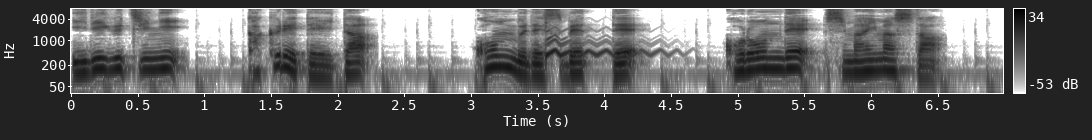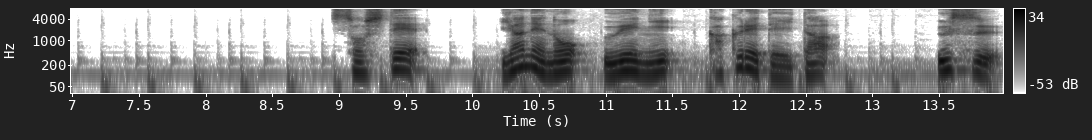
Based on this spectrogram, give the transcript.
入り口に隠れていた昆布で滑って転んでしまいました。そして屋根の上に隠れていた臼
